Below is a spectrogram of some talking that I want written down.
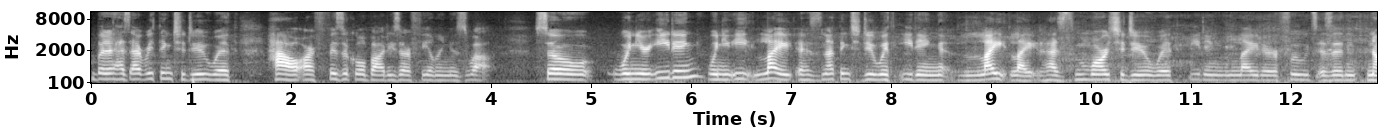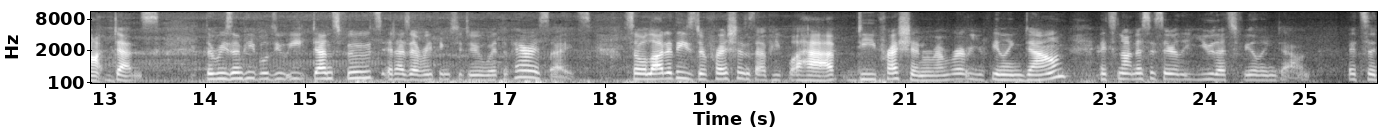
But it has everything to do with how our physical bodies are feeling as well. So when you're eating, when you eat light, it has nothing to do with eating light light. It has more to do with eating lighter foods as in not dense. The reason people do eat dense foods, it has everything to do with the parasites. So a lot of these depressions that people have, depression, remember you're feeling down, it's not necessarily you that's feeling down. It's a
